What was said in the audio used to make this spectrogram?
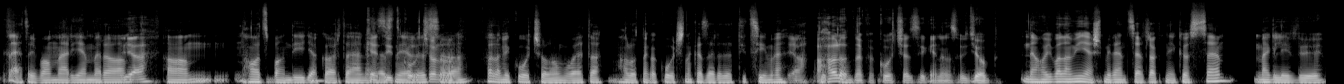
Lehet, hogy van már ilyen, mert a, ja. a Hacbandi így akarta elnevezni először. A, valami kócsolom volt a halottnak a kócsnak az eredeti címe. Ja, a halottnak a kócs az igen, az úgy jobb. De hogy valami ilyesmi rendszert raknék össze, meglévő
